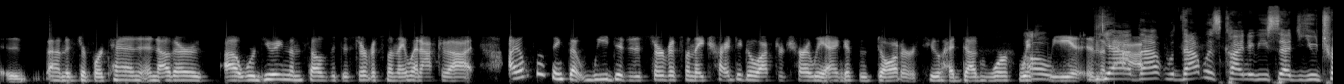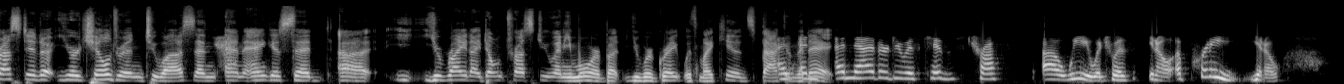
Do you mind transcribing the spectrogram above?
uh, Mr. Fortin and others uh, were doing themselves a disservice when they went after that. I also think that we did a disservice when they tried to go after Charlie Angus's daughters, who had done work with oh, we in the yeah, past. that that was kind of. you said you trusted uh, your children to us, and and Angus said. Uh, you're right. I don't trust you anymore, but you were great with my kids back and, in the and, day. And neither do his kids trust uh, we, which was, you know, a pretty, you know,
